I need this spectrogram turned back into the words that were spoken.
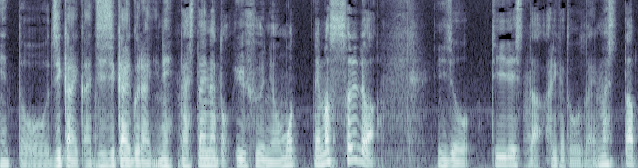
えっと、次回か次次回ぐらいにね、出したいなというふうに思ってます。それでは、以上、T でした。ありがとうございました。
